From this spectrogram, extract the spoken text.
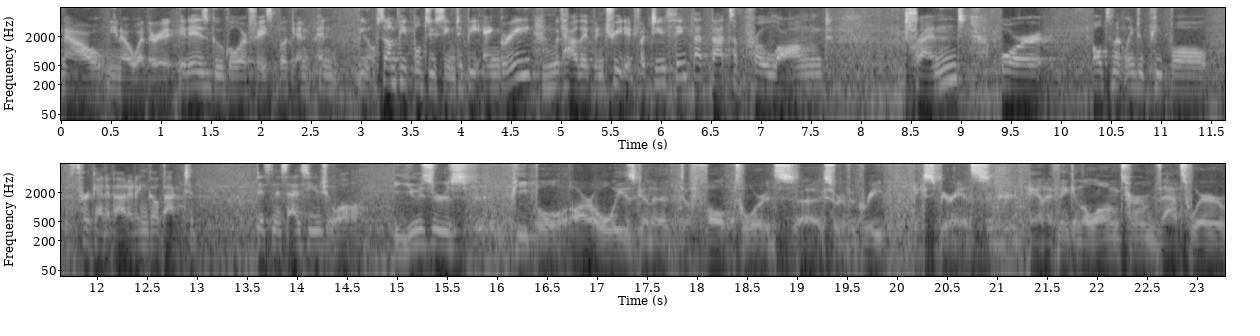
now, you know, whether it, it is Google or Facebook, and, and, you know, some people do seem to be angry mm-hmm. with how they've been treated. But do you think that that's a prolonged trend, or ultimately do people forget about it and go back to business as usual? Users, people are always going to default towards uh, sort of a great experience. And I think in the long term, that's where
